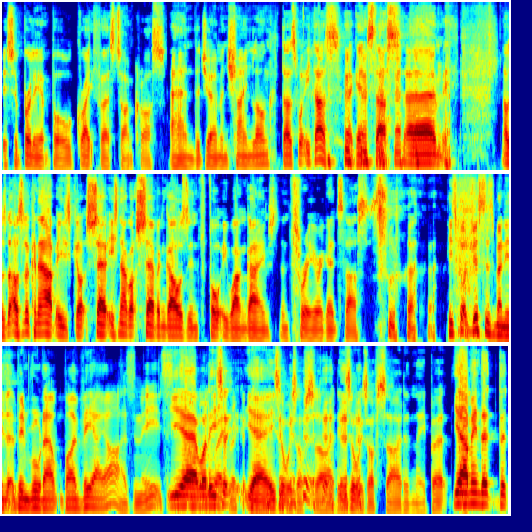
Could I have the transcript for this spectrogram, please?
it's a brilliant ball, great first time cross, and the German Shane Long does what he does against us. Um, I was I was looking it up. He's got se- he's now got seven goals in forty one games, and three are against us. he's got just as many that have been ruled out by VAR, hasn't he? It's, yeah, well, he's yeah, he's always offside. He's always offside, isn't he? But yeah, I mean, the the,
